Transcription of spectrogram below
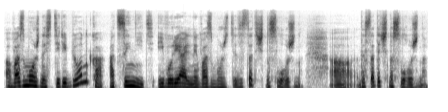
возможности ребенка оценить его реальные возможности достаточно сложно. А, достаточно сложно.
